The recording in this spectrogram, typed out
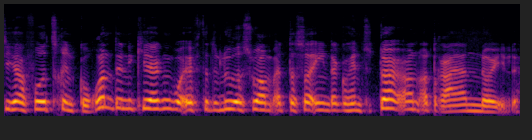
de her fodtrin gå rundt ind i kirken, hvor efter det lyder som om, at der så er en, der går hen til døren og drejer en nøgle.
